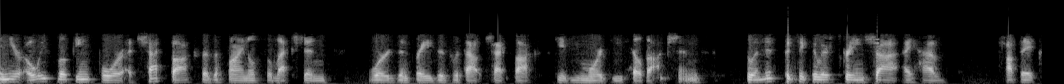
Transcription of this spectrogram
and you're always looking for a checkbox as a final selection. Words and phrases without checkbox give you more detailed options. So in this particular screenshot, I have topics,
